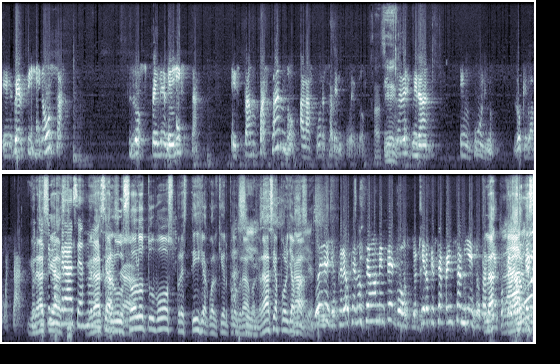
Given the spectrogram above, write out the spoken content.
eh, vertiginosa, los PLDistas están pasando a la fuerza del pueblo. Así y es. ustedes verán en julio lo que va a pasar. Gracias. Muchísimas gracias. Gracias, Luz. Gracias. Solo tu voz prestigia cualquier programa. es. Gracias por llamar. Gracias. Bueno, yo creo que no solamente voz, yo quiero que sea pensamiento también. Claro, porque claro que Muy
